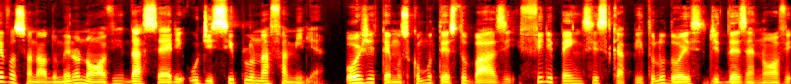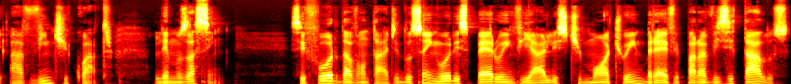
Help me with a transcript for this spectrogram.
devocional número 9 da série O Discípulo na Família. Hoje temos como texto base Filipenses capítulo 2, de 19 a 24. Lemos assim: Se for da vontade do Senhor, espero enviar-lhes Timóteo em breve para visitá-los.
